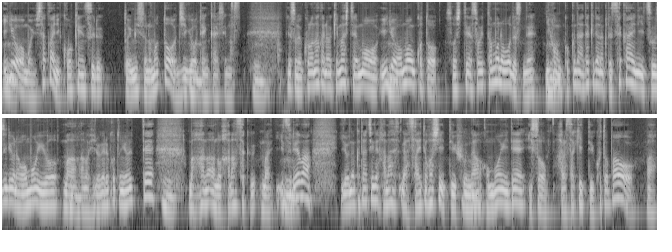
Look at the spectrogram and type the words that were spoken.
医療を思い、社会に貢献するというミッションのもと事業を展開しています。うん。うん、ですので、コロナ禍におきましても、医療を思うこと、そしてそういったものをですね、日本国内だけではなくて、世界に通じるような思いを、まあ、あの広げることによって、まあ、花あの花咲く、まあ、いずれはいろんな形で花が咲いてほしいというふうな思いで、磯、春先という言葉を、まあ、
